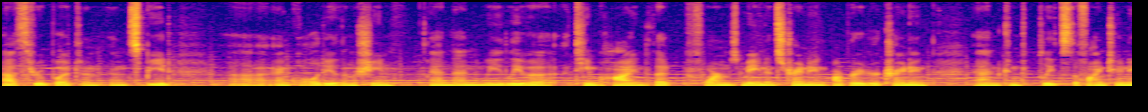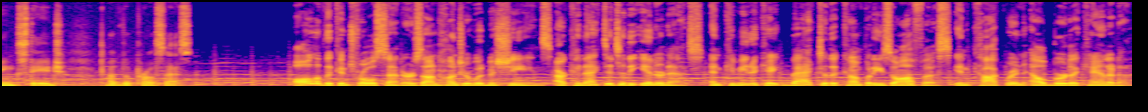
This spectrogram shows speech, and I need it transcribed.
uh, throughput and, and speed uh, and quality of the machine. And then we leave a, a team behind that performs maintenance training, operator training, and completes the fine-tuning stage of the process. All of the control centers on Hunterwood machines are connected to the internet and communicate back to the company's office in Cochrane, Alberta, Canada.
